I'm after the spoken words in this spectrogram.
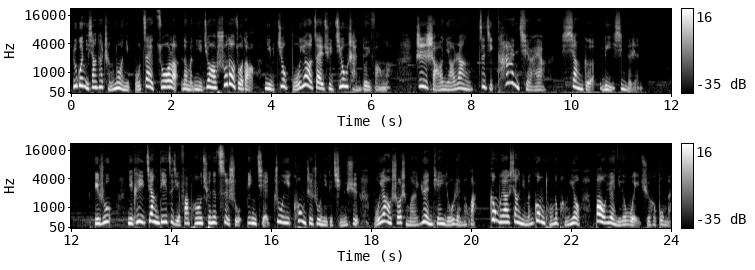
如果你向他承诺你不再作了，那么你就要说到做到，你就不要再去纠缠对方了。至少你要让自己看起来啊像个理性的人。比如，你可以降低自己发朋友圈的次数，并且注意控制住你的情绪，不要说什么怨天尤人的话，更不要向你们共同的朋友抱怨你的委屈和不满。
